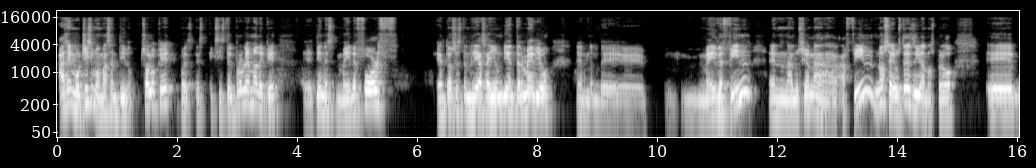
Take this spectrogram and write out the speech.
hace muchísimo más sentido, solo que, pues, existe el problema de que eh, tienes May the Fourth, entonces tendrías ahí un día intermedio en donde May the Fin, en alusión a, a Finn, no sé, ustedes díganos, pero eh,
